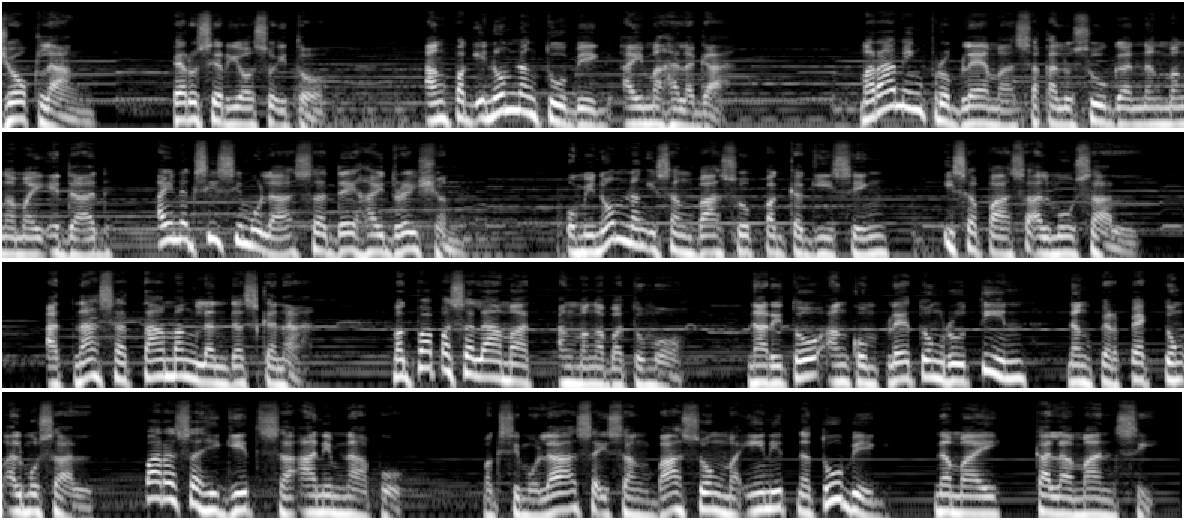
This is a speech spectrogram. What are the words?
Joke lang, pero seryoso ito. Ang pag-inom ng tubig ay mahalaga. Maraming problema sa kalusugan ng mga may edad ay nagsisimula sa dehydration. Uminom ng isang baso pagkagising, isa pa sa almusal. at nasa tamang landas ka na. Magpapasalamat ang mga bato mo. Narito ang kompletong routine ng perpektong almusal para sa higit sa anim na po. Magsimula sa isang basong mainit na tubig na may kalamansi.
